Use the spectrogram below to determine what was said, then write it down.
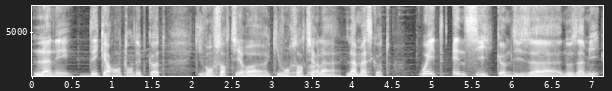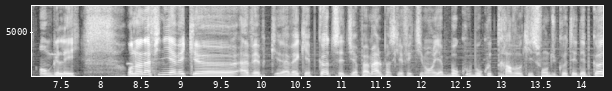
l'année des 40 ans d'Epcot qui vont sortir, qui vont sortir la, la mascotte. Wait and see, comme disent euh, nos amis anglais. On en a fini avec, euh, avec, avec Epcot, c'est déjà pas mal parce qu'effectivement, il y a beaucoup, beaucoup de travaux qui se font du côté d'Epcot.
